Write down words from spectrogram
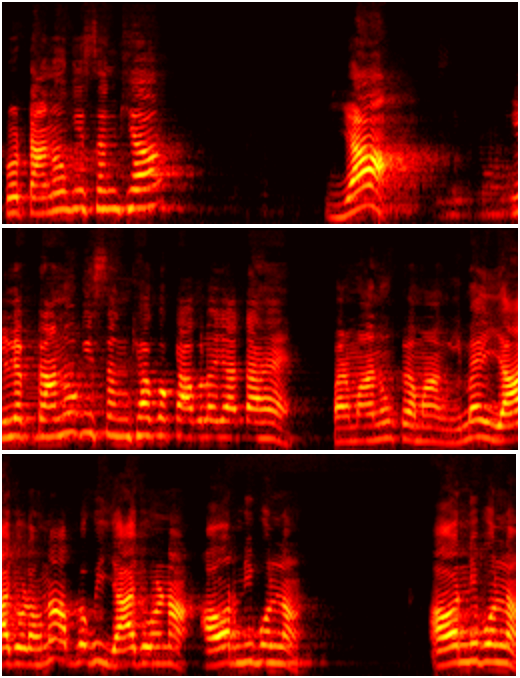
प्रोटॉनों की संख्या या इलेक्ट्रॉनों की संख्या को क्या बोला जाता है? परमाणु क्रमांक। मैं या जोड़ा हूँ ना, आप लोग भी या जोड़ना, और नहीं बोलना, और नहीं बोलना।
